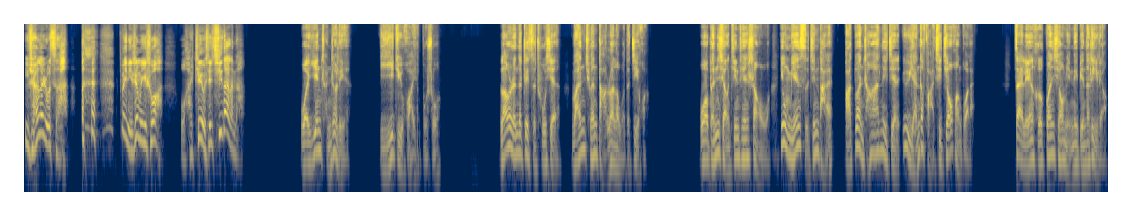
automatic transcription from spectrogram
原来如此啊，被你这么一说，我还真有些期待了呢。”我阴沉着脸，一句话也不说。狼人的这次出现完全打乱了我的计划。我本想今天上午用免死金牌把段长安那件预言的法器交换过来。再联合关小敏那边的力量，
